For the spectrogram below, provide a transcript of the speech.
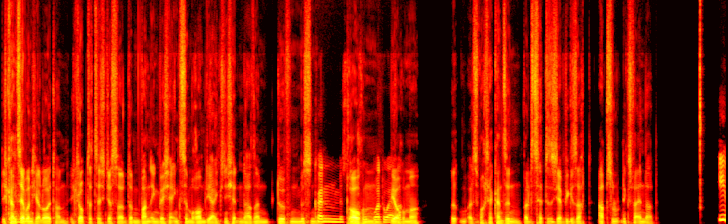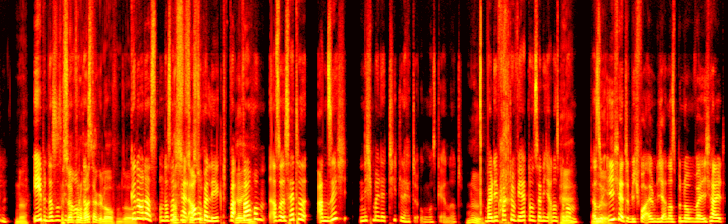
Ich kann es dir Ja. aber nicht erläutern. Ich glaube tatsächlich, dass da dann waren irgendwelche Ängste im Raum, die eigentlich nicht hätten da sein dürfen, müssen, Können, müssen, brauchen, whatever. wie auch immer. Äh, Weil es macht ja keinen Sinn, weil es hätte sich ja, wie gesagt, absolut nichts verändert. Eben. Ne? Eben, das ist Ist genau einfach nur weitergelaufen. So. Genau das. Und das habe ich halt auch doch- überlegt. Wa Ja, eben. warum, also es hätte an sich nicht mal der Titel hätte irgendwas geändert. Nö. Weil de facto, wir hätten uns ja nicht anders Hä? benommen. Also Nö. ich hätte mich vor allem nicht anders benommen, weil ich halt,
